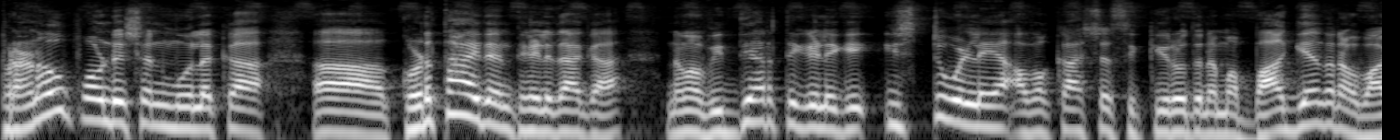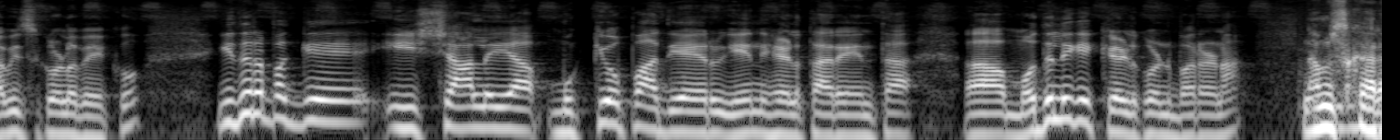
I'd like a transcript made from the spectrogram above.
ಪ್ರಣವ್ ಫೌಂಡೇಶನ್ ಮೂಲಕ ಕೊಡ್ತಾ ಇದೆ ಅಂತ ಹೇಳಿದಾಗ ನಮ್ಮ ವಿದ್ಯಾರ್ಥಿಗಳಿಗೆ ಇಷ್ಟು ಒಳ್ಳೆಯ ಅವಕಾಶ ಸಿಕ್ಕಿರೋದು ನಮ್ಮ ಭಾಗ್ಯ ಅಂತ ನಾವು ಭಾವಿಸಿಕೊಳ್ಳಬೇಕು. ಇದರ ಬಗ್ಗೆ ಈ ಶಾಲೆಯ ಮುಖ್ಯೋಪಾಧ್ಯಾಯರು ಏನು ಹೇಳ್ತಾರೆ ಅಂತ ಮೊದಲಿಗೆ ಕೇಳ್ಕೊಂಡು ಬರೋಣ. ನಮಸ್ಕಾರ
